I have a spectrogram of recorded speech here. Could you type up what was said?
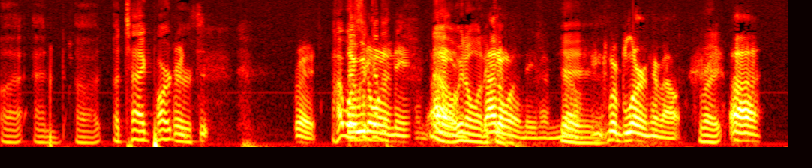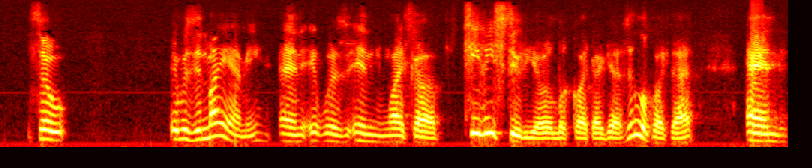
uh, and uh, a tag partner. Right. I wasn't we don't gonna- want to name him. No, I don't, we don't want to. I don't want to name him. No, yeah, yeah, yeah. we're blurring him out. Right. Uh, so it was in Miami, and it was in like a TV studio. It looked like, I guess, it looked like that, and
